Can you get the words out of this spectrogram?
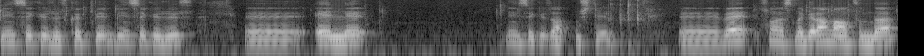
1841, 1850, 1860 diyelim. Ve sonrasında gram altında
